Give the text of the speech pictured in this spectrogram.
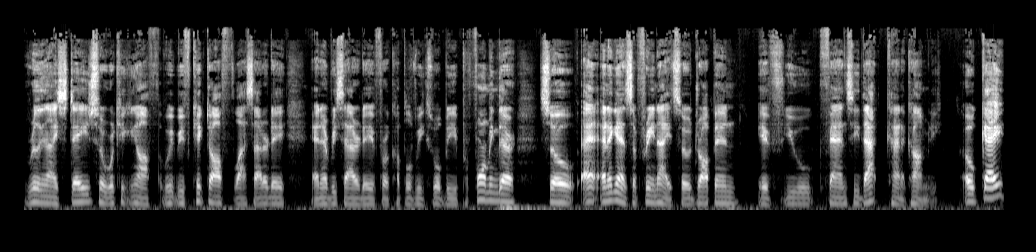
really nice stage. So we're kicking off. We, have kicked off last Saturday, and every Saturday for a couple of weeks we'll be performing there. So and again, it's a free night. So drop in if you fancy that kind of comedy. Okay,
